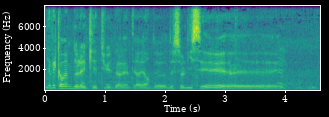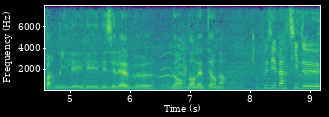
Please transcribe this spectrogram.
il y avait quand même de l'inquiétude à l'intérieur de, ce lycée, parmi les, élèves dans l'internat. Vous faisiez partie de,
